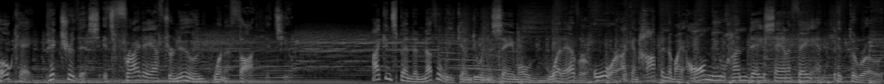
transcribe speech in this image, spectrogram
Okay, picture this. It's Friday afternoon when a thought hits you. I can spend another weekend doing the same old whatever, or I can hop into my all new Hyundai Santa Fe and hit the road.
